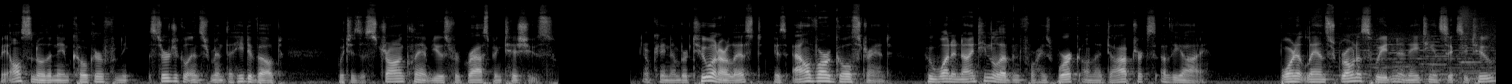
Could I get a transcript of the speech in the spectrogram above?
may also know the name Kocher from the surgical instrument that he developed, which is a strong clamp used for grasping tissues. Okay, number two on our list is Allvar Gullstrand, who won in 1911 for his work on the dioptrics of the eye. Born at Landskrona, Sweden in 1862,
